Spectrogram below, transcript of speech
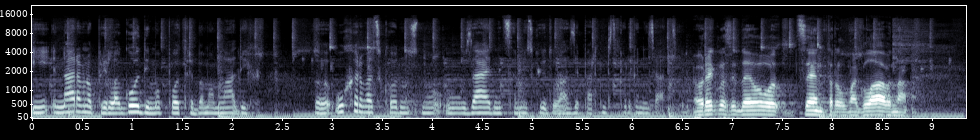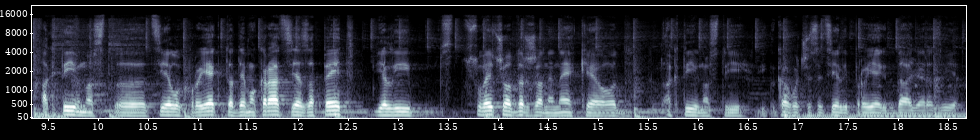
i naravno prilagodimo potrebama mladih u Hrvatskoj, odnosno u zajednicama iz koje dolaze partnerske organizacije. Rekla se da je ovo centralna, glavna aktivnost e, cijelog projekta Demokracija za pet, je li su već održane neke od aktivnosti i kako će se cijeli projekt dalje razvijati?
